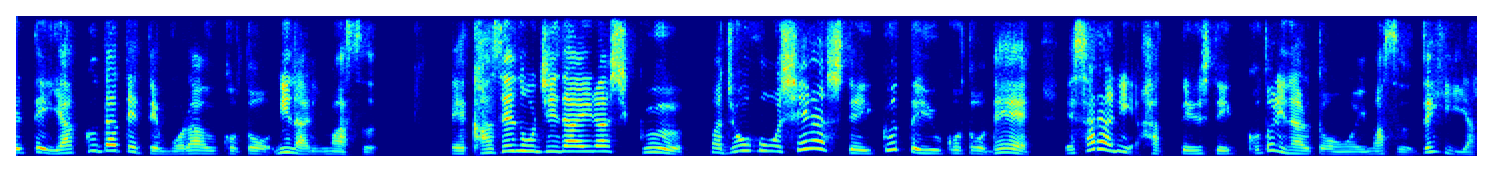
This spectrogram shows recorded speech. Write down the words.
えて役立ててもらうことになります。え風の時代らしく、まあ、情報をシェアしていくっていうことで、えさらに発展していくことになると思います。ぜひやっ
